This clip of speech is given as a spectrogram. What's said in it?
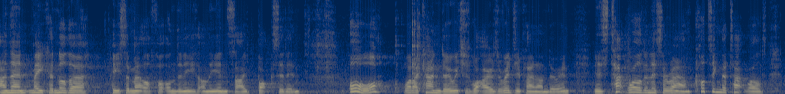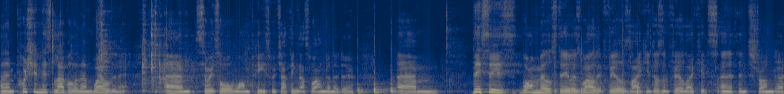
and then make another piece of metal for underneath on the inside, box it in. Or what I can do, which is what I was originally planning on doing, is tack welding this around, cutting the tack welds and then pushing this level and then welding it. Um, so it's all one piece, which I think that's what I'm going to do. Um, this is one mil steel as well. It feels like, it doesn't feel like it's anything stronger.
